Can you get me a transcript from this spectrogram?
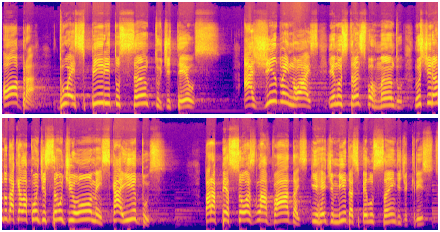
obra do Espírito Santo de Deus, agindo em nós e nos transformando, nos tirando daquela condição de homens caídos, para pessoas lavadas e redimidas pelo sangue de Cristo.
